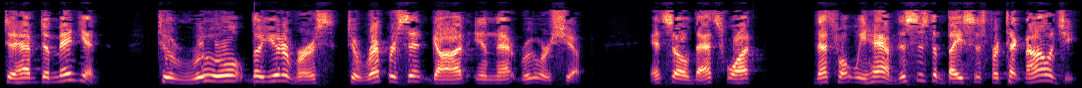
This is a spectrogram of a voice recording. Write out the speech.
to have dominion, to rule the universe, to represent God in that rulership. And so that's what, that's what we have. This is the basis for technology.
